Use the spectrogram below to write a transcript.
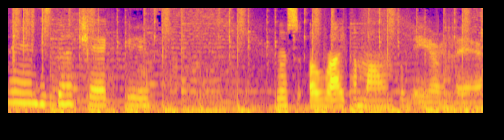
and he's gonna check if there's a right amount of air in there.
